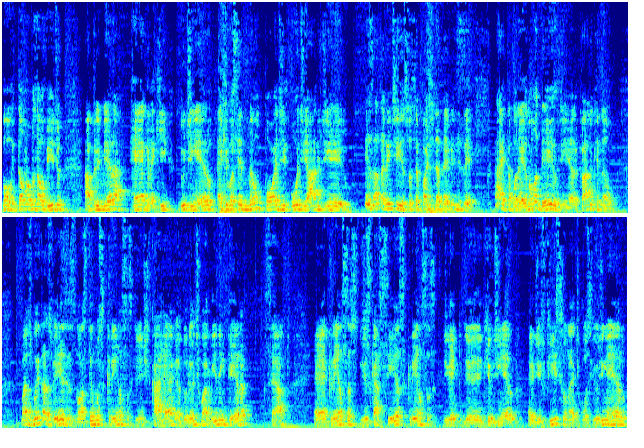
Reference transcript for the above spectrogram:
Bom, então vamos ao vídeo. A primeira regra aqui do dinheiro é que você não pode odiar o dinheiro. Exatamente isso. Você pode até me dizer, ai Taboré, eu não odeio o dinheiro. Claro que não. Mas muitas vezes nós temos crenças que a gente carrega durante uma vida inteira certo? É, crenças de escassez, crenças de, de, que o dinheiro é difícil né, de conseguir o dinheiro,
